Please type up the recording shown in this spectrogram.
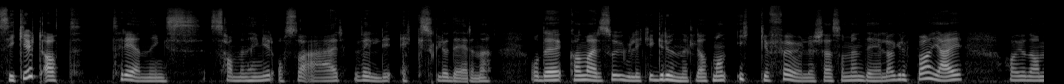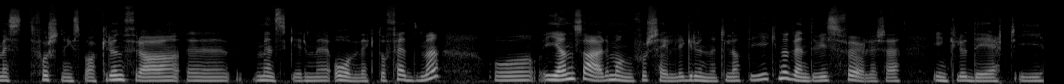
sikkert at treningssammenhenger også er veldig ekskluderende. Og det kan være så ulike grunner til at man ikke føler seg som en del av gruppa. Jeg har jo da mest forskningsbakgrunn fra eh, mennesker med overvekt og fedme. Og igjen så er det mange forskjellige grunner til at de ikke nødvendigvis føler seg inkludert i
